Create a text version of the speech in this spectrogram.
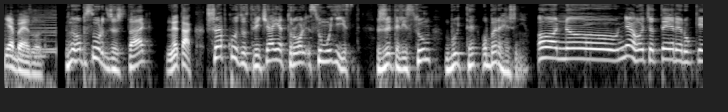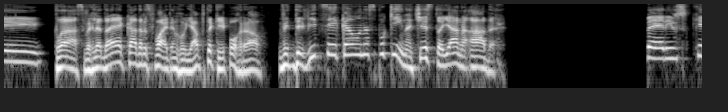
я безлад. Ну абсурд же ж, так? Не так. Шапку зустрічає троль сумоїст. Жителі Сум, будьте обережні. О, ну, в нього чотири руки. Клас, виглядає кадр з файтингу, я б в такий пограв. Ви дивіться, яка вона спокійна, чисто я на адах. Пиріжки.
